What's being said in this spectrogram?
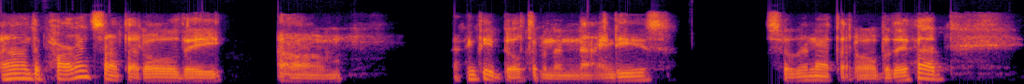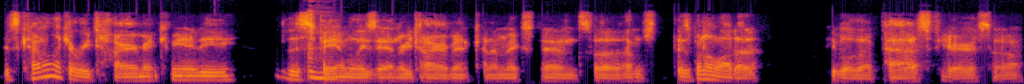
Uh, the apartment's not that old. They, um, I think they built them in the 90s, so they're not that old. But they've had, it's kind of like a retirement community. This Mhm. families and retirement kind of mixed in. So I'm, there's been a lot of people that passed here. So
